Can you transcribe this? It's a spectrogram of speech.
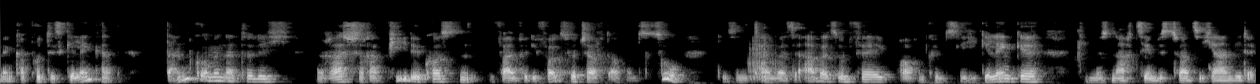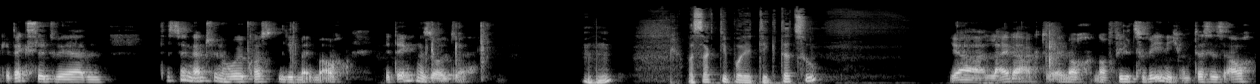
ein kaputtes Gelenk hat, dann kommen natürlich rasch rapide Kosten, vor allem für die Volkswirtschaft, auf uns zu. Die sind teilweise arbeitsunfähig, brauchen künstliche Gelenke, die müssen nach 10 bis 20 Jahren wieder gewechselt werden. Das sind ganz schön hohe Kosten, die man eben auch bedenken sollte. Mhm. Was sagt die Politik dazu? Ja leider aktuell noch, noch viel zu wenig. Und das ist auch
